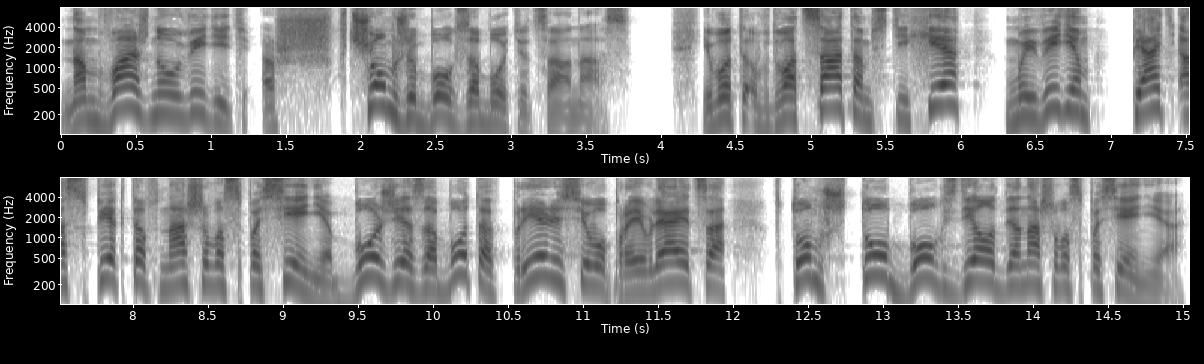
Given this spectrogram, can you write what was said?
нам важно увидеть, в чем же Бог заботится о нас. И вот в 20 стихе мы видим пять аспектов нашего спасения. Божья забота прежде всего проявляется в том, что Бог сделал для нашего спасения.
